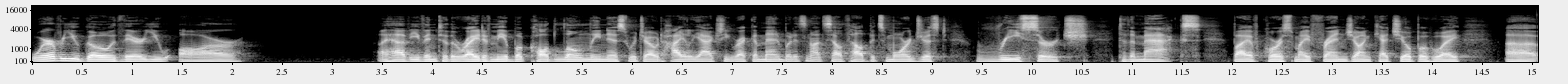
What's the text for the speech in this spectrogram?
Wherever You Go, There You Are. I have even to the right of me a book called Loneliness, which I would highly actually recommend, but it's not self help, it's more just research to the max by, of course, my friend John Cacioppo, who I, uh,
